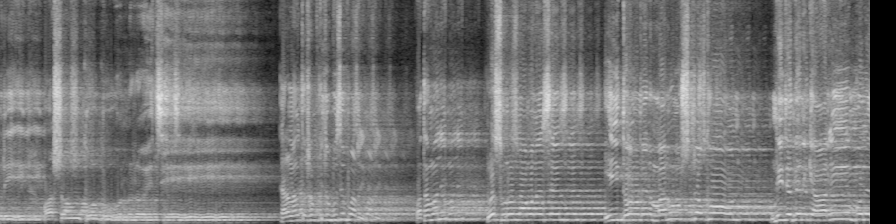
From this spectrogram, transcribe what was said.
ভিতরে অসংখ্য ভুল রয়েছে। কারণ আমি তো সব কিছু বুঝে পারি। কথা মানে রসুল্লাহ বলেছেন, এই ধরনের মানুষ যখন নিজেদেরকে আলিম বলে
